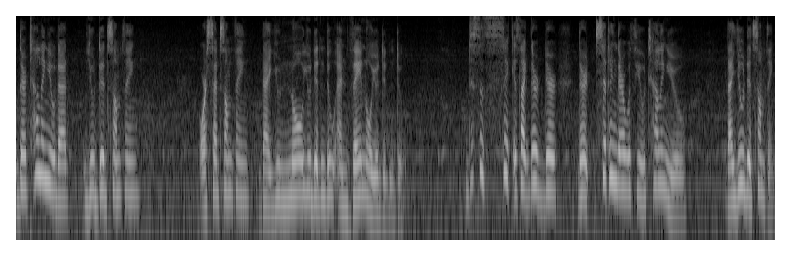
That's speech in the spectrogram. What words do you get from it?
they're telling you that you did something or said something that you know you didn't do and they know you didn't do. This is sick. It's like they're they're they're sitting there with you telling you that you did something.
